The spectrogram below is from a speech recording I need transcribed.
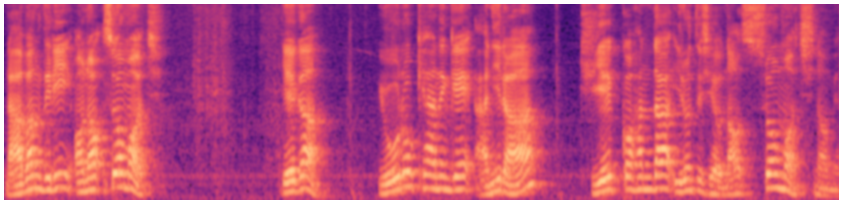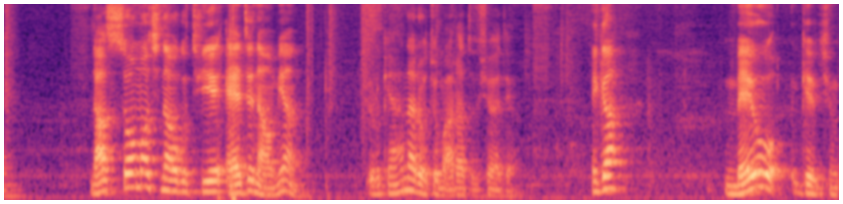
나방들이 oh not so much 얘가 요렇게 하는 게 아니라 뒤에 거 한다 이런 뜻이에요. not so much 나오면 not so much 나오고 뒤에 as 나오면 이렇게 하나로 좀 알아두셔야 돼요. 그러니까 매우 이렇게 지금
